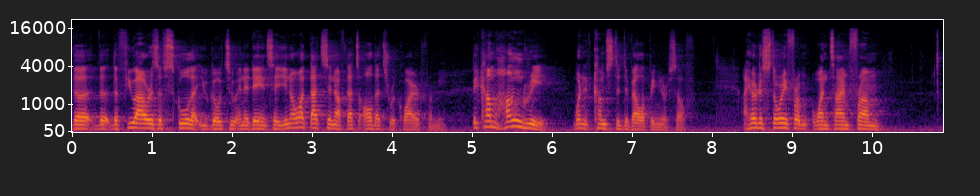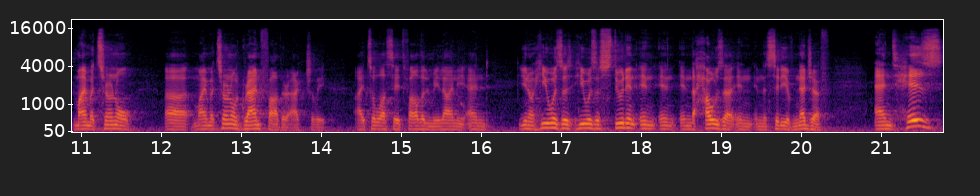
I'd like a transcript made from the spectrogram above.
the, the, the few hours of school that you go to in a day and say, you know what, that's enough. That's all that's required from me. Become hungry when it comes to developing yourself. I heard a story from one time from my maternal, uh, my maternal grandfather, actually, Ayatollah Sayyid Fadl Milani. And, you know, he was a, he was a student in, in, in the Hawza in, in the city of Najaf. And his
